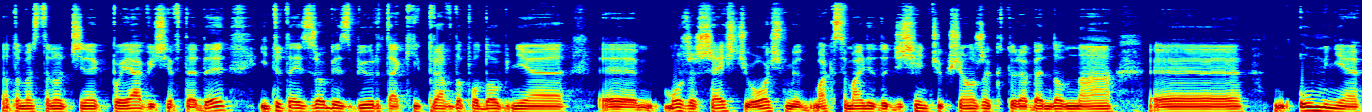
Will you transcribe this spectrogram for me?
Natomiast ten odcinek pojawi się wtedy i tutaj zrobię zbiór takich prawdopodobnie e, może 6, 8, maksymalnie do 10 książek, które będą na e, u mnie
